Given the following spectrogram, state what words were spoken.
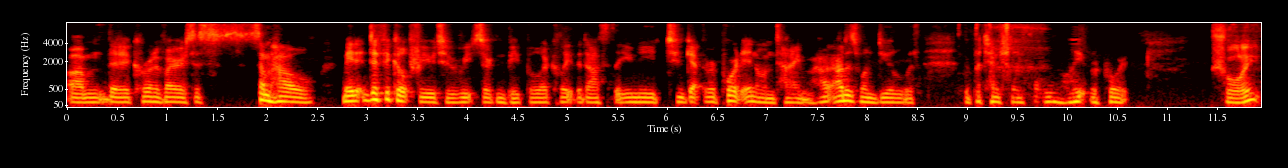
um, the coronavirus is somehow made it difficult for you to reach certain people or collect the data that you need to get the report in on time? How, how does one deal with the potentially late report? Surely,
